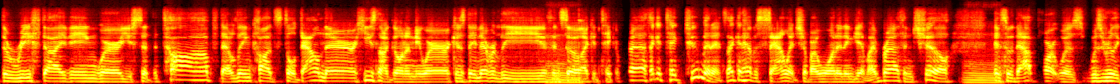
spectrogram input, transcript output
the reef diving where you sit at the top, that lingcod's still down there. He's not going anywhere because they never leave. And so Mm. I could take a breath. I could take two minutes. I could have a sandwich if I wanted and get my breath and chill. Mm. And so that part was was really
